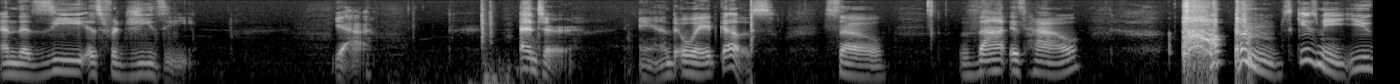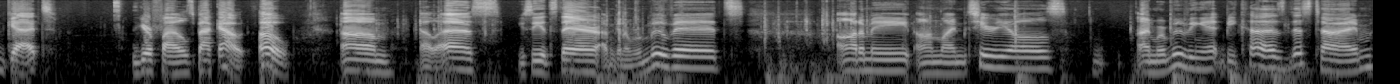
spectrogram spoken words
and the Z is for GZ. Yeah. Enter. And away it goes. So that is how, excuse me, you get your files back out. Oh, um, ls, you see it's there. I'm going to remove it. Automate, online materials. I'm removing it because this time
